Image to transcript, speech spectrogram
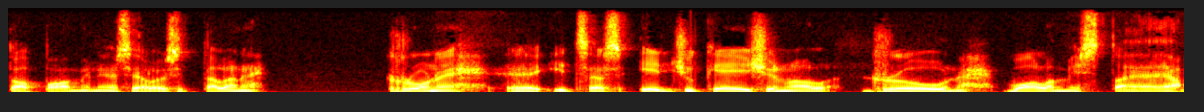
tapaaminen ja siellä oli sitten tällainen – drone, itse asiassa educational drone valmistaja ja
